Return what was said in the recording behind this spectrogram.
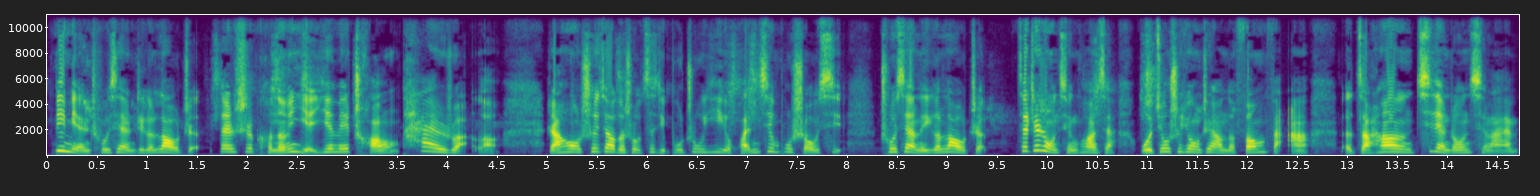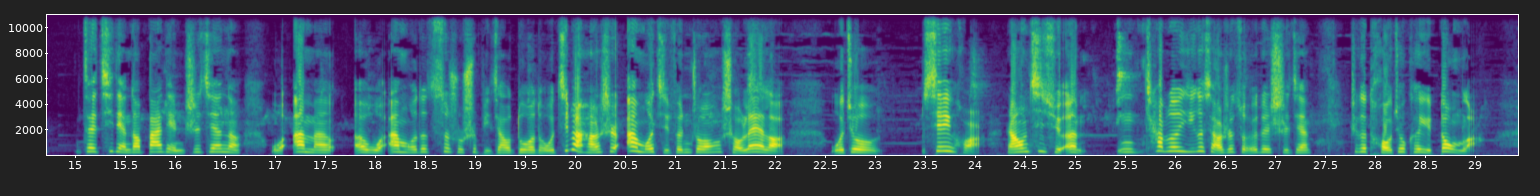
避免出现这个落枕，但是可能也因为床太软了，然后睡觉的时候自己不注意，环境不熟悉，出现了一个落枕。在这种情况下，我就是用这样的方法，呃，早上七点钟起来，在七点到八点之间呢，我按摩，呃，我按摩的次数是比较多的。我基本上是按摩几分钟，手累了，我就歇一会儿，然后继续摁，嗯，差不多一个小时左右的时间，这个头就可以动了。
